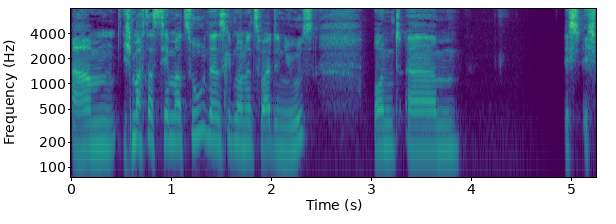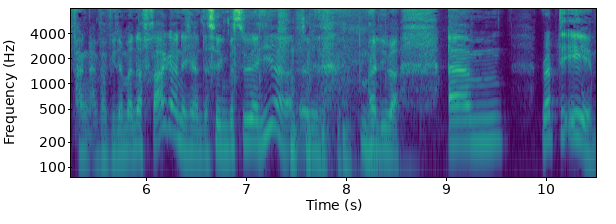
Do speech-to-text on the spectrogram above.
Ähm, ich mache das Thema zu, denn es gibt noch eine zweite News. Und ähm, ich, ich fange einfach wieder mit einer Frage an dich an, deswegen bist du ja hier, äh, mein Lieber. Ähm, Rap.de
